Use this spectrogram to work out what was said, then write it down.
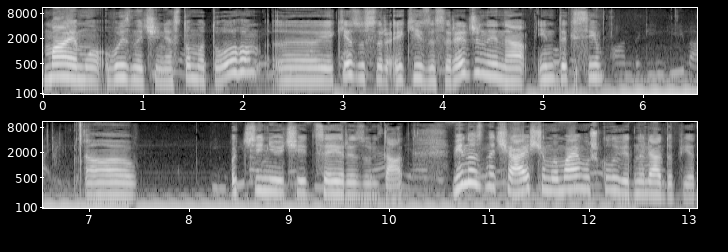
маємо визначення стоматологом, е, яке який зосереджений на індексі. Оцінюючи цей результат, він означає, що ми маємо шкалу від 0 до 5,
